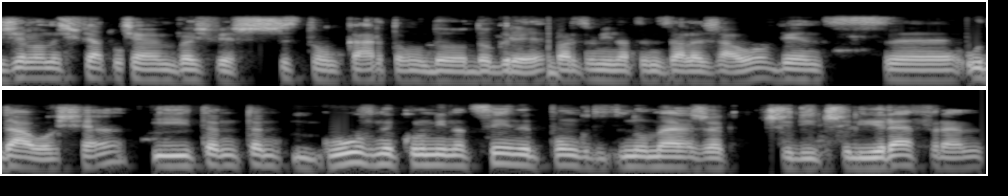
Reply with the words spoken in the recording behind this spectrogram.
zielone światło, chciałem wejść, wiesz, czystą kartą do, do gry. Bardzo mi na tym zależało, więc e, udało się. I ten, ten główny, kulminacyjny punkt w numerze, czyli, czyli refren,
